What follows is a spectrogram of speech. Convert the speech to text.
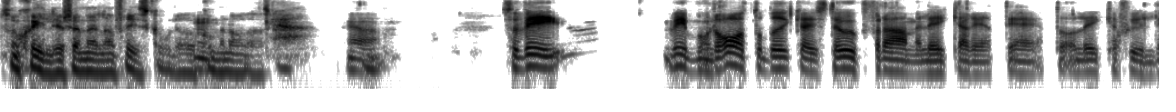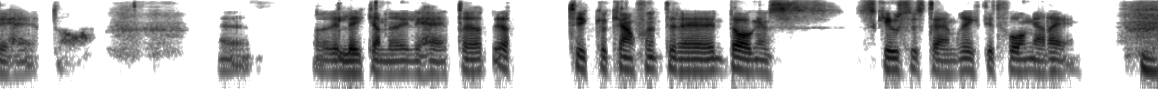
Som skiljer sig mellan friskolor och mm. kommunala? Ja. Ja. Mm. Så vi, vi moderater brukar ju stå upp för det här med lika rättigheter och lika skyldigheter. Eh, lika möjligheter. Jag, jag, tycker kanske inte det, dagens skolsystem riktigt fångar det. Mm.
